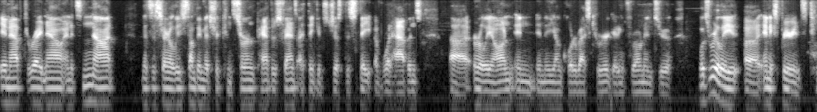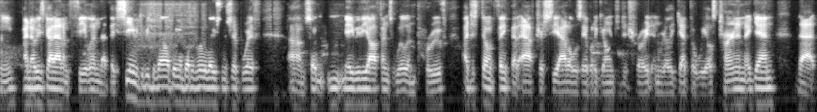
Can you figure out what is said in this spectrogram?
inept right now, and it's not necessarily something that should concern Panthers fans. I think it's just the state of what happens uh, early on in in the young quarterback's career, getting thrown into what's really uh, an experienced team. I know he's got Adam Thielen that they seem to be developing a bit of a relationship with, um, so maybe the offense will improve. I just don't think that after Seattle was able to go into Detroit and really get the wheels turning again, that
